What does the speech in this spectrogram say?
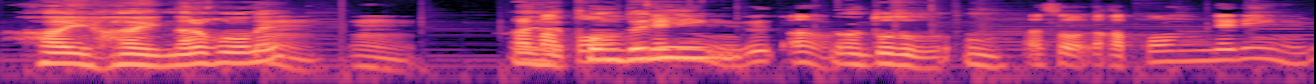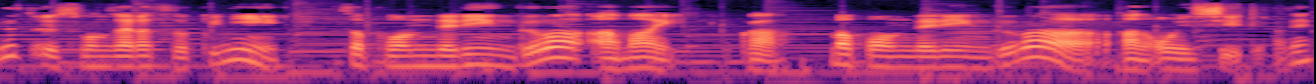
はいはい、なるほどね。うん。うん。はいはいまあ、ポンデリング、うん。あどうぞどうぞ。うん。あそう、だからポンデリングという存在があったときに、そうポンデリングは甘いとか、まあ、ポンデリングはあの美味しいとかね。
